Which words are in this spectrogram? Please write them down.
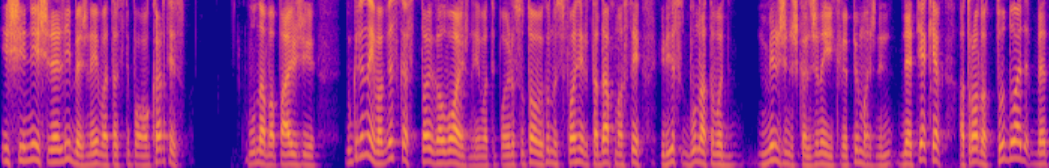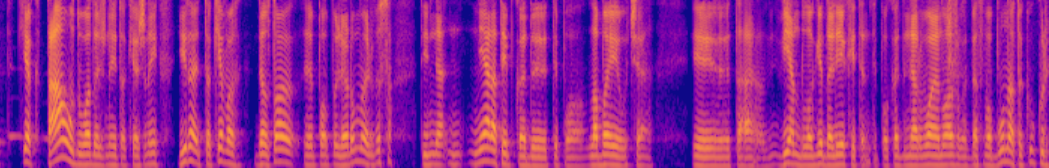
išeini iš realybės, žinai, va tas tipo, o kartais būna, va, pavyzdžiui, nu, grinai, va viskas toj galvoje, žinai, va, tipo, ir su to vaiku nusifotai ir tada apmastai, ir jis būna tavo milžiniškas, žinai, įkvėpimas, žinai, ne tiek, kiek atrodo tu duodi, bet kiek tau duoda, žinai, tokie, žinai, yra tokie, va, dėl to e, populiarumo ir viso, tai ne, nėra taip, kad, e, tipo, labai jau čia tą vien blogi dalykai, ten, tipo, kad nervuoja nuotraukos, bet va būna tokių, kur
